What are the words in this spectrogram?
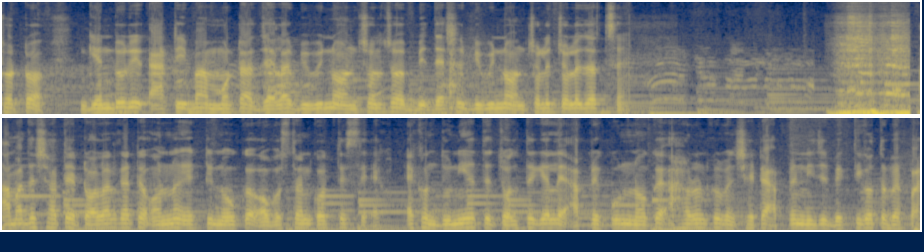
ছোট গেন্ডুরির আটি বা মোটা জেলার বিভিন্ন অঞ্চল সহ দেশের বিভিন্ন অঞ্চলে চলে যাচ্ছে। আমাদের সাথে টলার ঘাটে অন্য একটি নৌকা অবস্থান করতেছে। এখন দুনিয়াতে চলতে গেলে আপনি কোন নৌকা আহরণ করবেন সেটা আপনার নিজের ব্যক্তিগত ব্যাপার।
